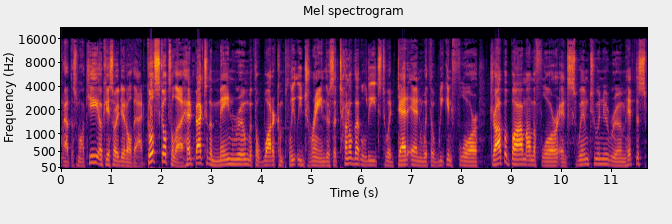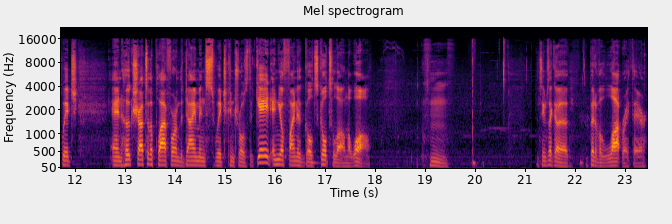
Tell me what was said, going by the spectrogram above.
Out the small key. Okay, so I did all that. Gold Skulltula. Head back to the main room with the water completely drained. There's a tunnel that leads to a dead end with a weakened floor. Drop a bomb on the floor and swim to a new room. Hit the switch and hook shot to the platform. The diamond switch controls the gate, and you'll find a gold Skulltula on the wall. Hmm. It seems like a, a bit of a lot right there,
